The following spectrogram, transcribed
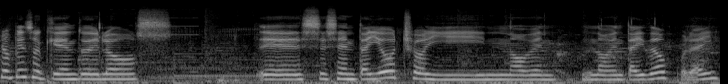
Yo pienso que entre los eh, 68 y noven- 92 por ahí.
